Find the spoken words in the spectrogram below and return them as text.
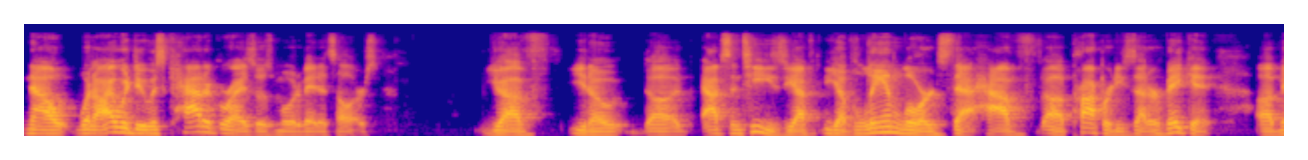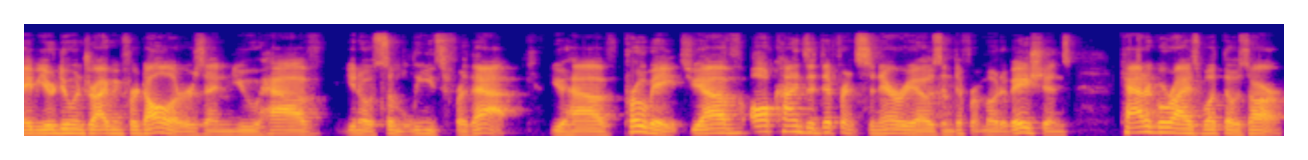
Now, what I would do is categorize those motivated sellers. You have, you know, uh, absentees. You have you have landlords that have uh, properties that are vacant. Uh, maybe you're doing driving for dollars, and you have, you know, some leads for that. You have probates. You have all kinds of different scenarios and different motivations. Categorize what those are.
